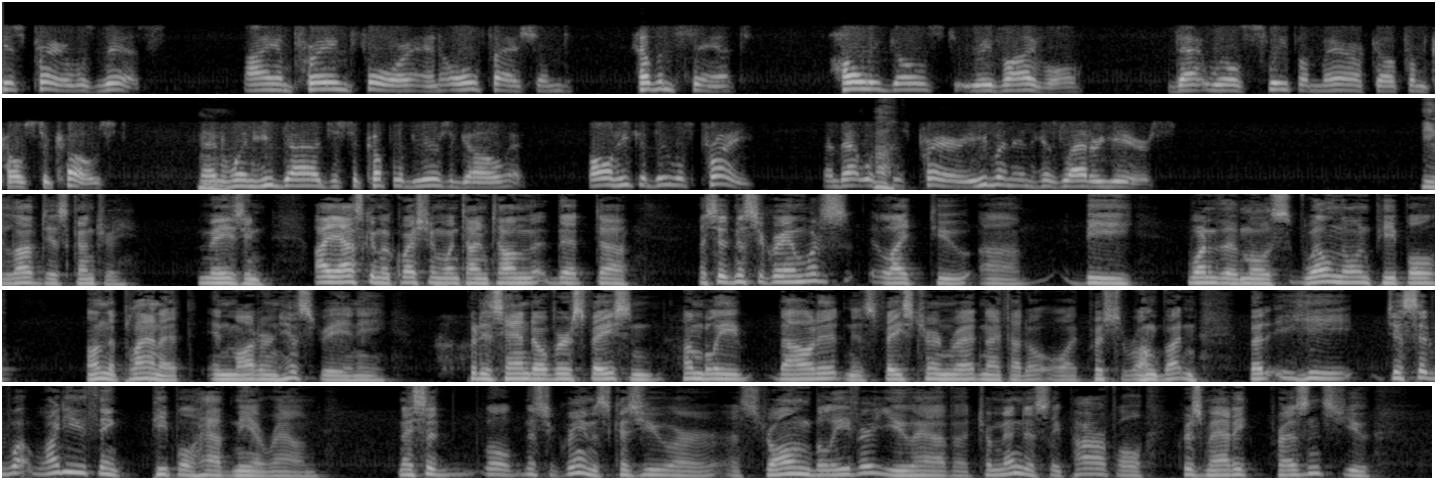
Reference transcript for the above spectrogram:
his prayer was this I am praying for an old fashioned, heaven sent, Holy Ghost revival that will sweep America from coast to coast. Hmm. And when he died just a couple of years ago, all he could do was pray. And that was huh. his prayer, even in his latter years. He loved his country. Amazing. I asked him a question one time, Tom, that uh, I said, Mr. Graham, what's it like to uh, be one of the most well known people on the planet in modern history? And he put his hand over his face and humbly bowed it, and his face turned red. And I thought, oh, I pushed the wrong button. But he just said, Why do you think people have me around? And I said, Well, Mr. Graham, it's because you are a strong believer. You have a tremendously powerful charismatic presence. You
